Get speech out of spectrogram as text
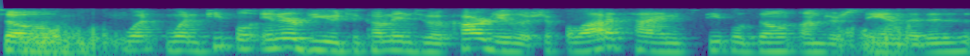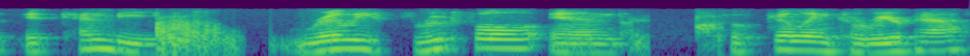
So when when people interview to come into a car dealership, a lot of times people don't understand that it, it can be really fruitful and fulfilling career path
